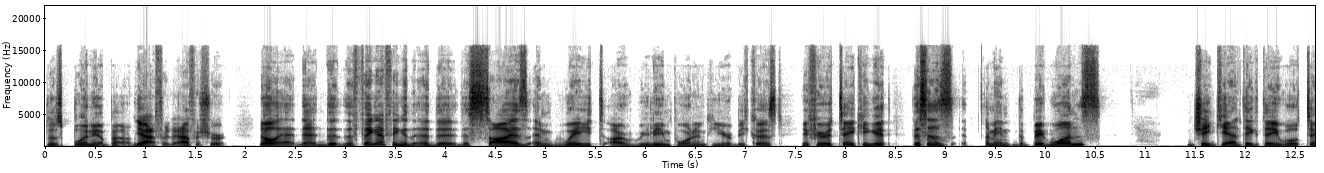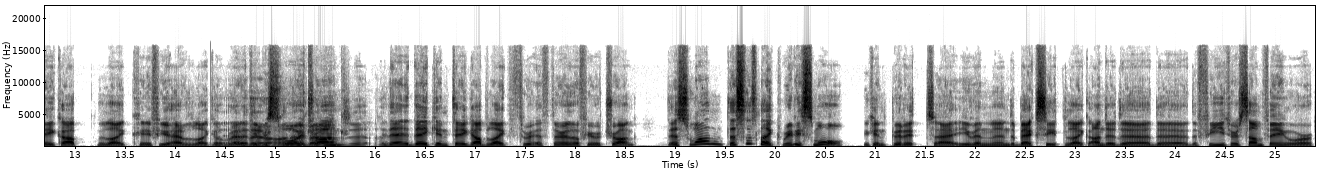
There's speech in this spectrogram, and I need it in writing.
there's plenty of power. yeah, for that for sure. No, uh, the the, the thing I think the, the the size and weight are really important here because if you're taking it, this is I mean the big ones, gigantic. They will take up like if you have like a Yeah, relatively 100 trunk, yeah. they they can take up like a third of your trunk. This one, this is like really small. You can put it uh, even in the back seat, like under the, the the feet or something, or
